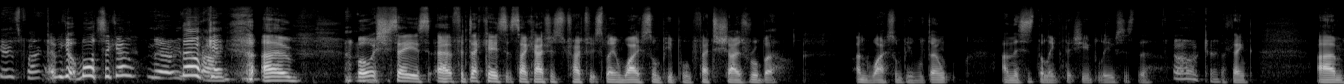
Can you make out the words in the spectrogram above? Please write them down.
Yeah, it's fine. Have you got more to go? No, it's No, fine. okay. Um, well, what she says is, uh, for decades, that psychiatrists have tried to explain why some people fetishize rubber, and why some people don't. And this is the link that she believes is the, Oh, okay. the thing. Um,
